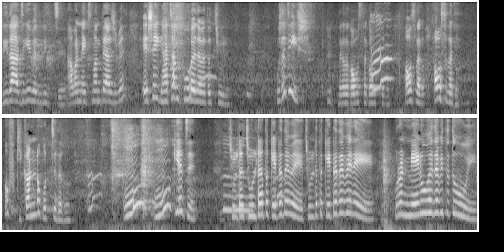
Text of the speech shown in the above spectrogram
দিদা আজকেই বেঁধে দিচ্ছে। আবার নেক্সট মান্থে আসবে। এসেই ঘ্যাচাং ফু হয়ে যাবে তোর চুল। বুঝেছিস? দেখো দেখো, অবস্থা দেখো অবস্থা দেখো অবস্থা দেখো অবস্থা, দেখো। ওফ কি কাণ্ড করছে, দেখো। উম উম, কি আছে চুলটা চুলটা তো কেটে দেবে, চুলটা তো কেটে দেবে রে। পুরো নেরু হয়ে যাবি তো তুই।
